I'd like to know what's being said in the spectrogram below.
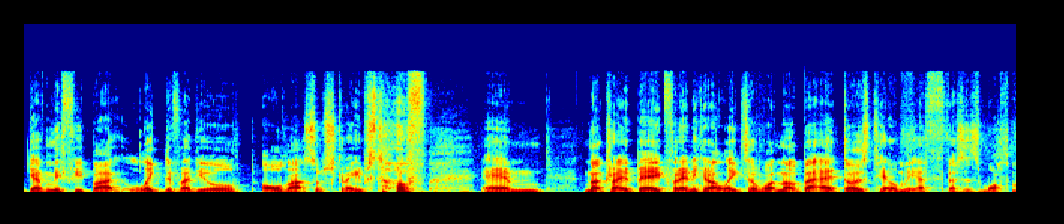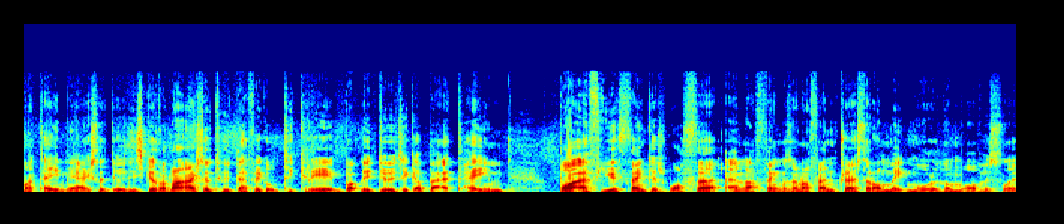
give me feedback, like the video, all that subscribe stuff. Um, not trying to beg for any kind of likes or whatnot, but it does tell me if this is worth my time to actually do these because they're not actually too difficult to create, but they do take a bit of time. But if you think it's worth it and I think there's enough interest, then I'll make more of them, obviously.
